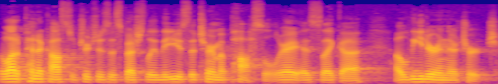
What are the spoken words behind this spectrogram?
a lot of Pentecostal churches especially, they use the term apostle, right, as like a, a leader in their church.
